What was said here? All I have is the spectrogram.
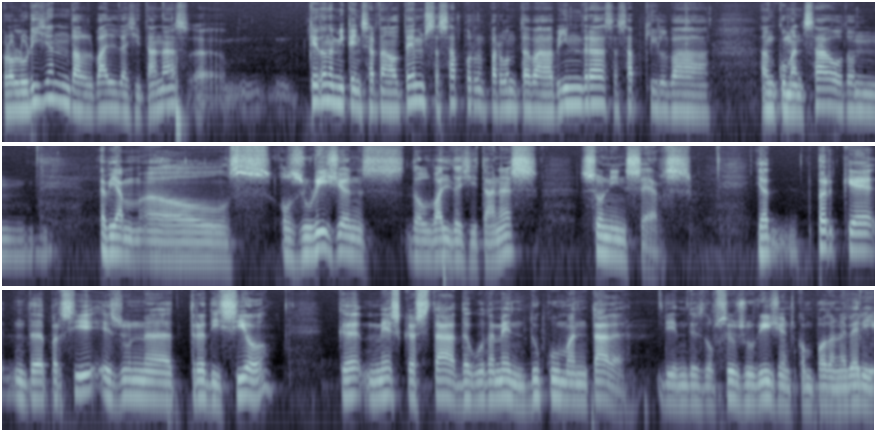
però l'origen del Vall de Gitanes eh, queda una mica incert en el temps, se sap per, per on va vindre, se sap qui el va en començar o d'on... Aviam, els, els orígens del Vall de Gitanes són incerts. Ja, perquè de per si és una tradició que més que està degudament documentada diguem, des dels seus orígens, com poden haver-hi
